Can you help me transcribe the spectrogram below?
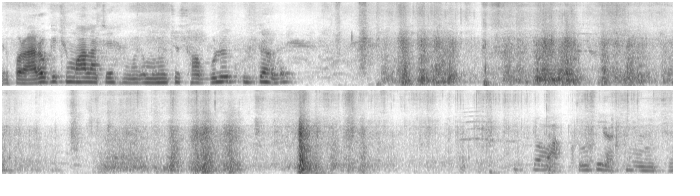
এরপর আরও কিছু মাল আছে, আমাকে মনে হচ্ছে সবগুলোই খুলতে হবে। তো আক্রোটই আছে মনে হচ্ছে।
